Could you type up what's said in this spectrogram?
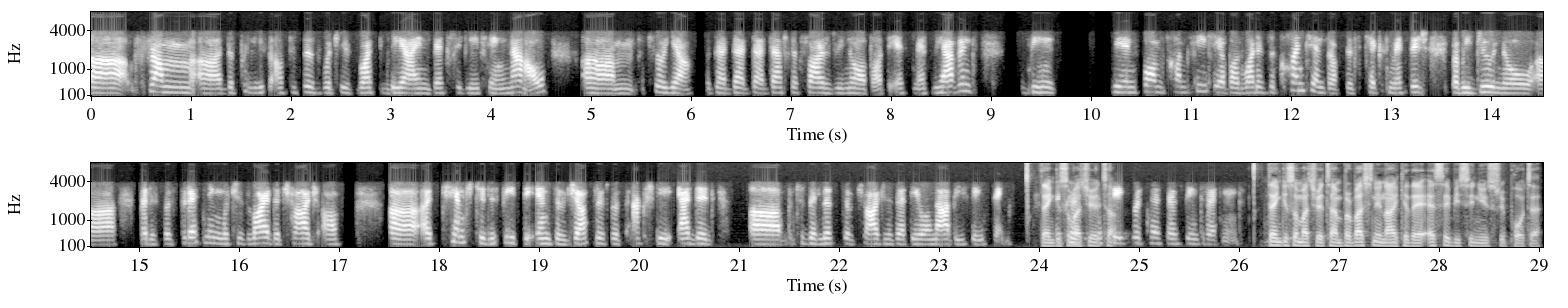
uh, from uh, the police officers, which is what they are investigating now. Um, so yeah, that, that that that's as far as we know about the SMS. We haven't been been informed completely about what is the content of this text message, but we do know uh, that it was threatening, which is why the charge of uh, attempt to defeat the ends of justice was actually added uh, to the list of charges that they will now be facing. Thank you so much for your time. State witness has been threatened. Thank you so much for your time. Prabashni Naicker, the SABC News reporter.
